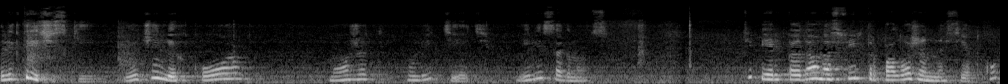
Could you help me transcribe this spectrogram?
электрический и очень легко может улететь или согнуться. Теперь, когда у нас фильтр положен на сетку,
